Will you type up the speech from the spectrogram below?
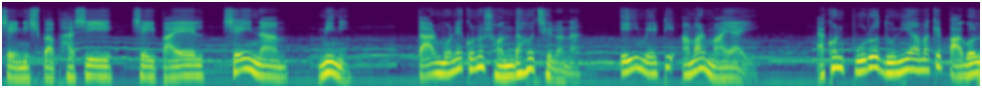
সেই নিষ্পাপ হাসি, সেই পায়েল, সেই নাম মিনি। তার মনে কোনো সন্দেহ ছিল না, এই মেয়েটি আমার মায়াই। এখন পুরো দুনিয়া আমাকে পাগল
